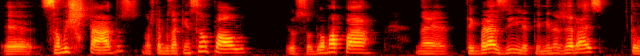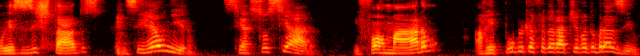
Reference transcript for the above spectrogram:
É, são estados, nós estamos aqui em São Paulo, eu sou do Amapá, né? tem Brasília, tem Minas Gerais. Então, esses estados se reuniram, se associaram e formaram a República Federativa do Brasil.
